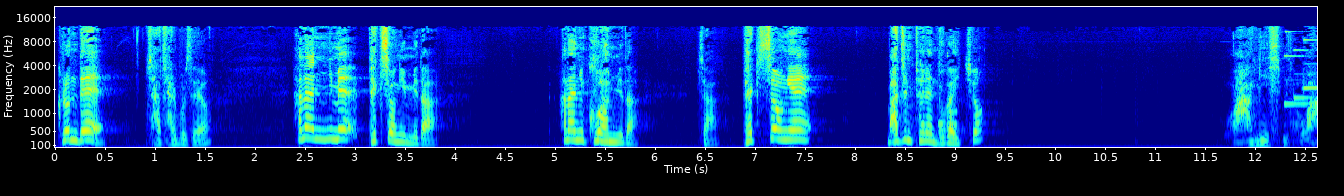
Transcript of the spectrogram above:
그런데 자, 잘 보세요. 하나님의 백성입니다. 하나님 구합니다. 자, 백성의 맞은편에 누가 있죠? 왕이 있습니다. 왕.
